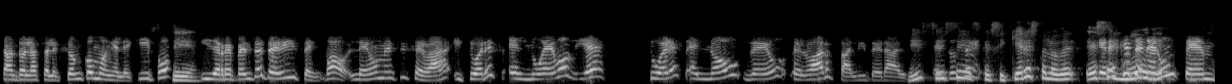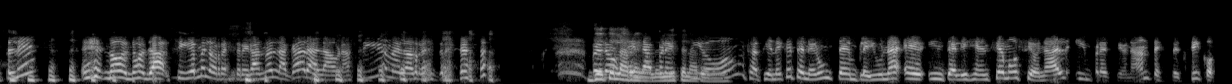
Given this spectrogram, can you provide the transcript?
tanto en la selección como en el equipo, y de repente te dicen, wow, Leo Messi se va y tú eres el nuevo 10, tú eres el no Deo del Barça, literal. Sí, sí, sí, es que si quieres te lo de Tienes que tener un temple. no, no, ya, síguemelo restregando en la cara, Laura, síguemelo restregando. Pero la en la presión, o sea, tiene que tener un temple y una eh, inteligencia emocional impresionante este chico.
